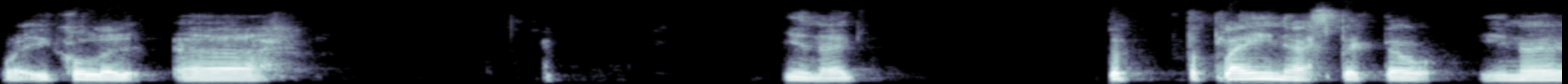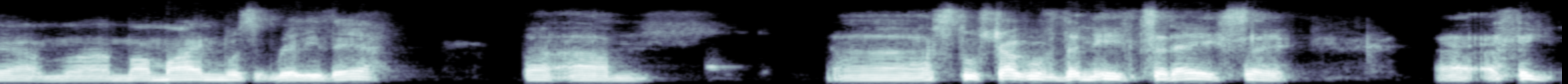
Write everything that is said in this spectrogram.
what you call it, uh, you know, the the playing aspect though, you know, um, uh, my mind wasn't really there. But um, uh, I still struggle with the knee today, so uh, I think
